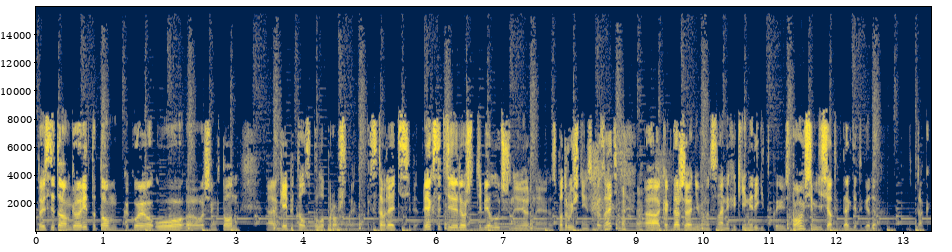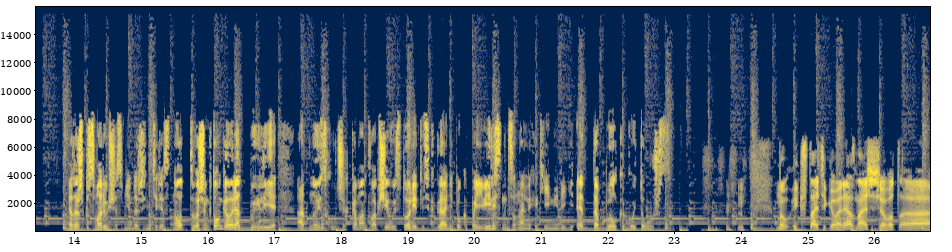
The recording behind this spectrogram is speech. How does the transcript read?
То есть это вам говорит о том, какое у э, Вашингтон Capitals было прошлое. Представляете себе. Я, кстати, Леша, тебе лучше, наверное, сподручнее сказать, а когда же они в национальной хоккейной лиге-то появились? По-моему, в 70-х, да, где-то годах? Вот так. Я даже посмотрю сейчас, мне даже интересно. Но вот Вашингтон, говорят, были одной из худших команд вообще в истории. То есть, когда они только появились в национальной хоккейной лиге, это был какой-то ужас. Ну, и, кстати говоря, знаешь, еще вот э,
